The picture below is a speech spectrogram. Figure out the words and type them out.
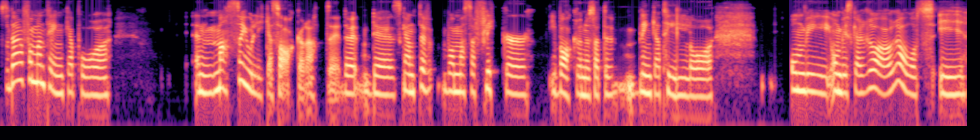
Så där får man tänka på en massa olika saker. Att det, det ska inte vara massa flicker i bakgrunden så att det blinkar till och om vi, om vi ska röra oss i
